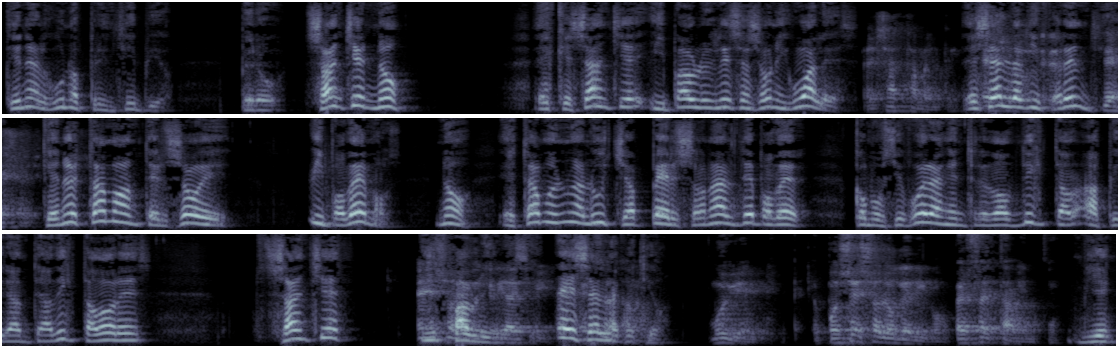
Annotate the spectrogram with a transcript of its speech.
Tiene algunos principios, pero Sánchez no. Es que Sánchez y Pablo Iglesias son iguales. Exactamente. Esa es la diferencia. Que no estamos ante el PSOE y Podemos. No, estamos en una lucha personal de poder, como si fueran entre dos aspirantes a dictadores, Sánchez Pablo Esa es la cuestión. Muy bien. Pues eso es lo que digo, perfectamente. Bien,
